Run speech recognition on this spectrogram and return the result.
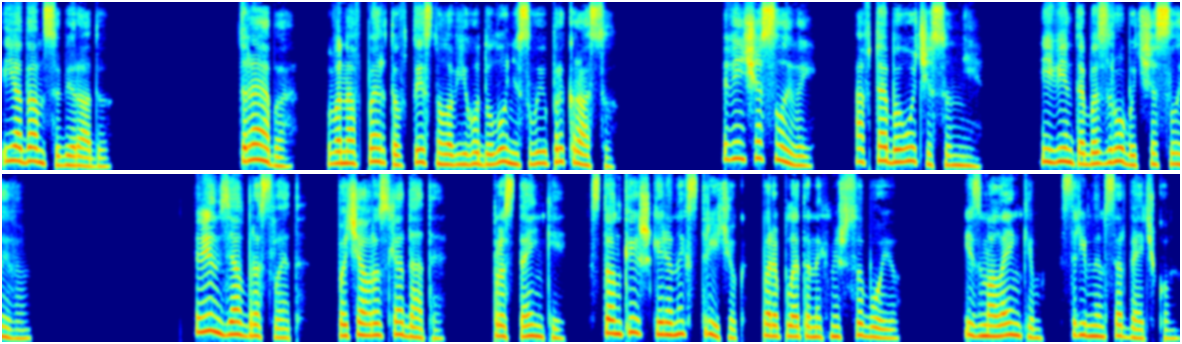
я дам собі раду. Треба. Вона вперто втиснула в його долоню свою прикрасу. Він щасливий, а в тебе очі сумні, і він тебе зробить щасливим. Він взяв браслет, почав розглядати простенький, з тонких шкіряних стрічок, переплетених між собою, і з маленьким срібним сердечком.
